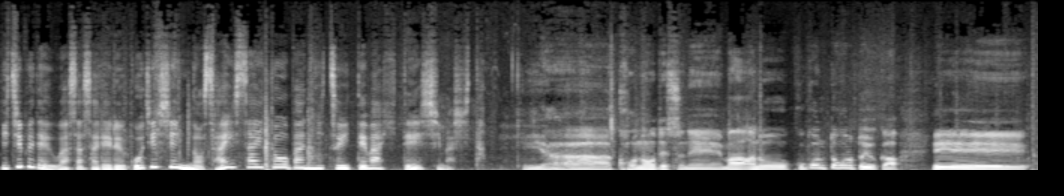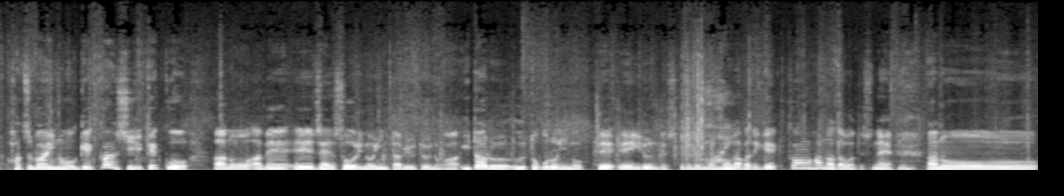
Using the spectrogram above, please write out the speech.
一部で噂されるご自身の再々登板については否定しました。いやこのですね、まあ、あの、ここのところというか、えー、発売の月刊誌、結構、あの、安倍前総理のインタビューというのが至るところに載っているんですけれども、はい、その中で月刊花田はですね、うん、あの、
